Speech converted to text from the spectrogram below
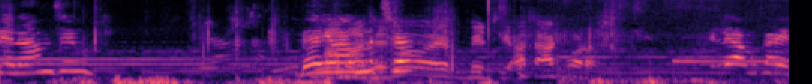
બેન આમ જેવું? બે આમ છે એટલે આમ કઈ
